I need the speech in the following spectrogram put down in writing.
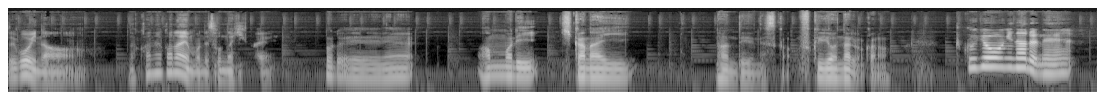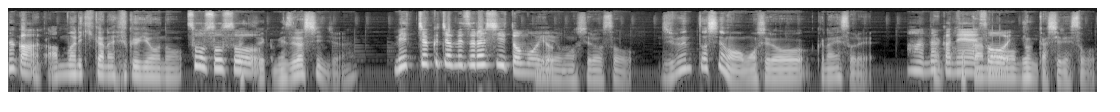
すごいななかなかないもんね、そんな機会。それね、あんまり聞かない、なんて言うんですか、副業になるのかな？副業になるね。なんなんか、かあんまり聞かない副業の、そうそうそう。珍しいんじゃない？めちゃくちゃ珍しいと思うよ。えー面白そう。自分としても面白くない？それ。あなんかね、他そう、の文化知れそう。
